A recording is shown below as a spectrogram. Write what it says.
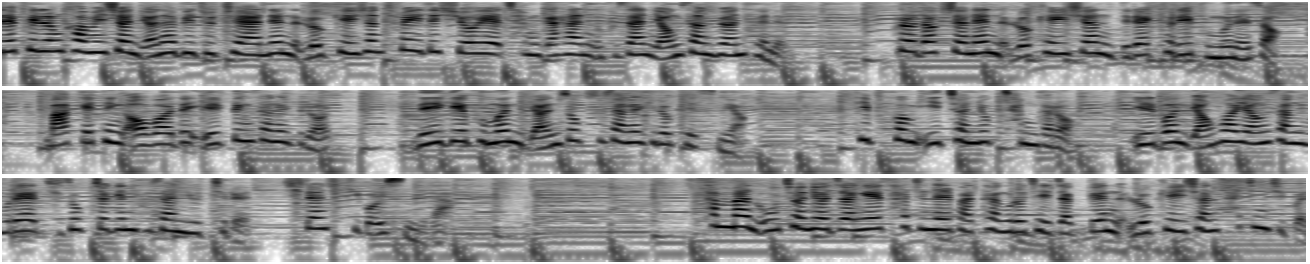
국제필름 커미션 연합이 주최하는 로케이션 트레이드 쇼에 참가한 부산 영상위원회는 프로덕션 앤 로케이션 디렉터리 부문에서 마케팅 어워드 1등상을 비롯 4개 부문 연속 수상을 기록했으며 팁콤 2006 참가로 일본 영화 영상물의 지속적인 부산 유치를 실현시키고 있습니다. 3만 5천여 장의 사진을 바탕으로 제작된 로케이션 사진집은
